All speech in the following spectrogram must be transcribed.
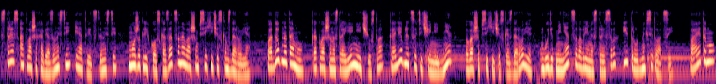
стресс от ваших обязанностей и ответственности может легко сказаться на вашем психическом здоровье. Подобно тому, как ваше настроение и чувства колеблются в течение дня, ваше психическое здоровье будет меняться во время стрессовых и трудных ситуаций. Поэтому,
